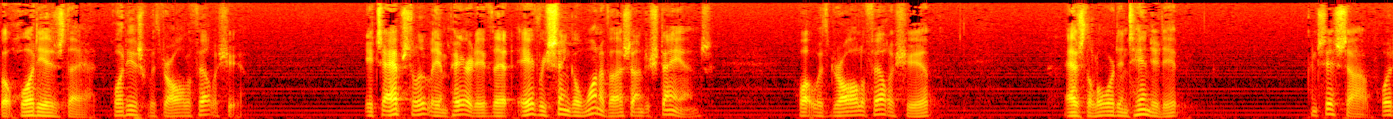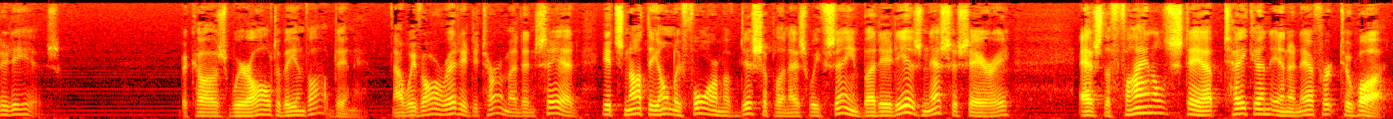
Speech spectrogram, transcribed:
But what is that? What is withdrawal of fellowship? It's absolutely imperative that every single one of us understands what withdrawal of fellowship, as the Lord intended it, consists of, what it is. Because we're all to be involved in it. Now, we've already determined and said it's not the only form of discipline as we've seen, but it is necessary as the final step taken in an effort to what?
